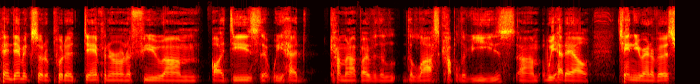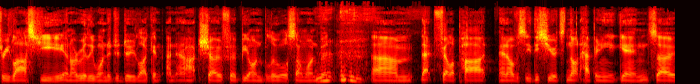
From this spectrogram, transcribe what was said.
Pandemic sort of put a dampener on a few um, ideas that we had coming up over the the last couple of years. Um, we had our ten year anniversary last year, and I really wanted to do like an, an art show for Beyond Blue or someone, but um, that fell apart. And obviously, this year it's not happening again. So,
